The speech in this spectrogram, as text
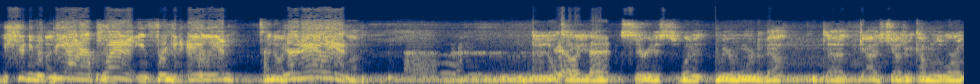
You shouldn't even be on our planet, you freaking alien. I know You're an alien. And I don't Yeah, take like anything serious when it, we were warned about uh, God's judgment coming to the world.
